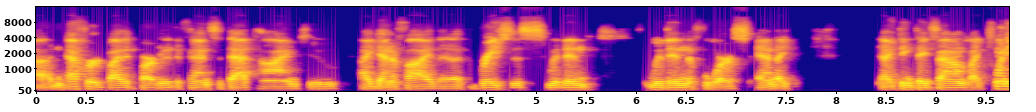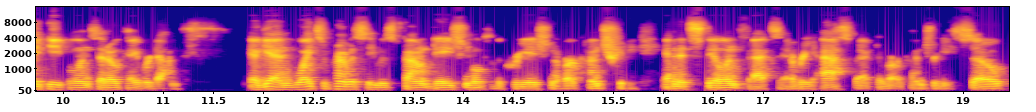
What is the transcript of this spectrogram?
an effort by the Department of Defense at that time to identify the racists within within the force. And I I think they found like 20 people and said, okay, we're done. Again, white supremacy was foundational to the creation of our country, and it still infects every aspect of our country. So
